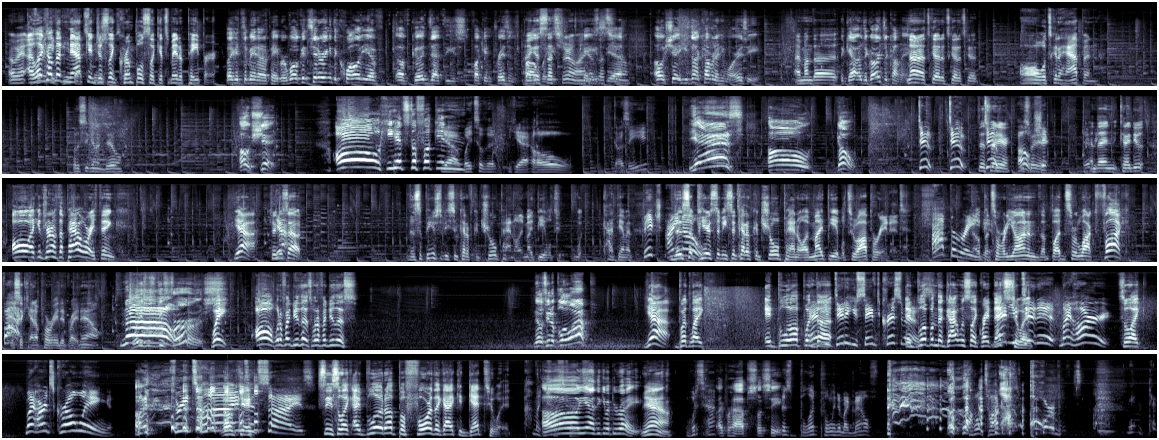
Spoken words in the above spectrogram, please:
Okay, I like how that beat that napkin just like so- crumples like it's made of paper. Like it's made out of paper. Well, considering the quality of, of goods at these fucking prisons, probably. guess that's true, the I guess that's yeah. true. Oh shit, he's not covered anymore, is he? I'm on the. The ga- the guards are coming. No, no, it's good. It's good. It's good. Oh, what's gonna happen? What is he gonna do? Oh shit. Oh, he hits the fucking. Yeah, wait till the. Yeah, oh. Does he? Yes. Oh, go. Dude, dude! This dude. right here, this Oh, right shit. here. And then can I do? Oh, I can turn off the power. I think. Yeah, check this out. This appears to be some kind of control panel. I might be able to. What? God damn it! Bitch, I this know! appears to be some kind of control panel. I might be able to operate it. Operate! Nope, it's already on and the buttons are locked. Fuck! Fuck! Guess I can't operate it right now. No! What do first? Wait. Oh, what if I do this? What if I do this? No, it's gonna blow up. Yeah, but like, it blew up when and the you did it! You saved Christmas! it blew up when the guy was like right next and you to it. did it! My heart! So like, My heart's growing! Three times Okay. its size! see, so like I blew it up before the guy could get to it. Oh my oh yeah, I think you might be right. Yeah. What is happening? I perhaps. Let's see. There's blood pooling in my mouth. I don't talk horrible.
